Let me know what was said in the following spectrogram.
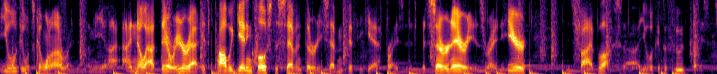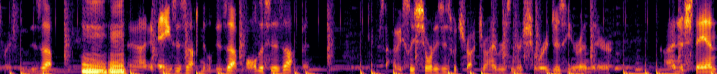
you look at what's going on right now. I mean, I, I know out there where you're at, it's probably getting close to 730, 750 gas prices. It's, certain areas, right? Here, it's five bucks. Uh, you look at the food prices, right? Food is up. Mm-hmm. Uh, eggs is up. Milk is up. All this is up. And there's obviously shortages with truck drivers, and there's shortages here and there. I understand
